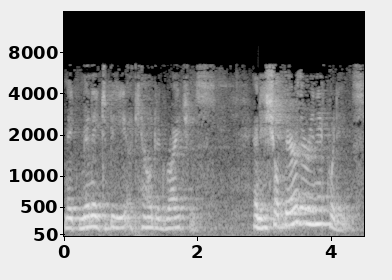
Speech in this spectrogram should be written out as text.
make many to be accounted righteous. And he shall bear their iniquities.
